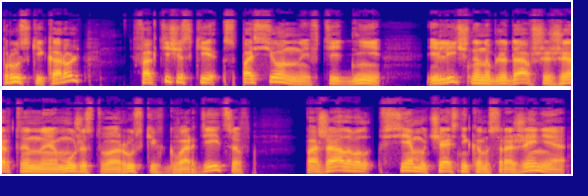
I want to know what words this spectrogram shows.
Прусский король, фактически спасенный в те дни и лично наблюдавший жертвенное мужество русских гвардейцев, пожаловал всем участникам сражения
